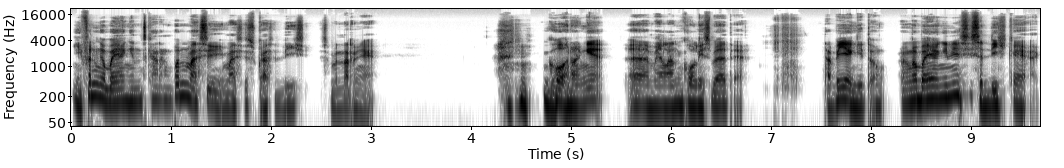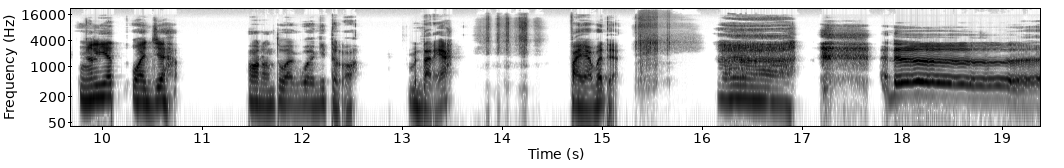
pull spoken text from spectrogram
Even ngebayangin sekarang pun masih masih suka sedih sebenarnya. gue orangnya eh, melankolis banget ya. Tapi ya gitu, ngebayanginnya sih sedih kayak ngelihat wajah orang tua gue gitu loh. Bentar ya. Payah banget ya. Ah, aduh.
